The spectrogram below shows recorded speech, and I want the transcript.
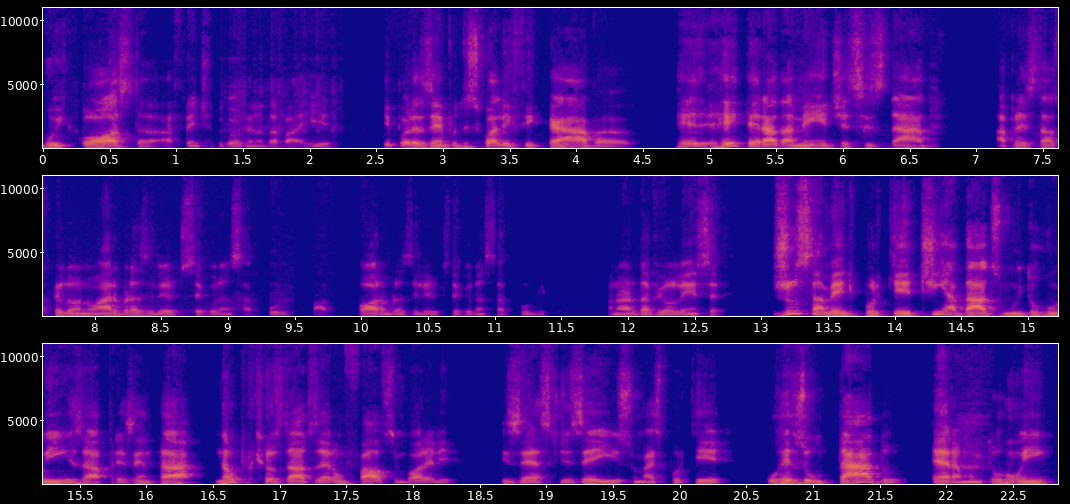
Rui Costa, à frente do governo da Bahia, que, por exemplo, desqualificava reiteradamente esses dados apresentados pelo Anuário Brasileiro de Segurança Pública, Fórum Brasileiro de Segurança Pública, Anuário da Violência, justamente porque tinha dados muito ruins a apresentar, não porque os dados eram falsos, embora ele quisesse dizer isso, mas porque o resultado era muito ruim,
